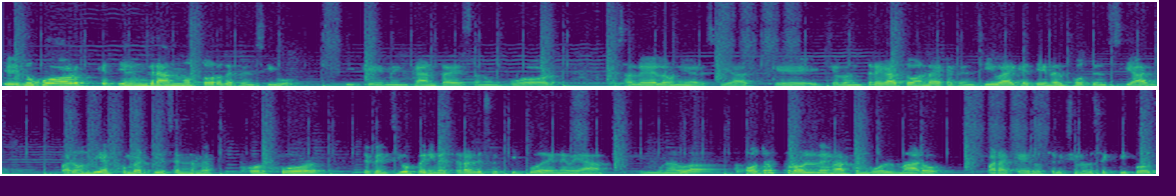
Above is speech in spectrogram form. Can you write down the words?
es un jugador que tiene un gran motor defensivo y que me encanta eso en un jugador que sale de la universidad, que, que lo entrega todo en la defensiva y que tiene el potencial para un día convertirse en el mejor jugador defensivo perimetral de su equipo de NBA, sin ninguna duda. Otro problema con Volmaro para que lo seleccionen los equipos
